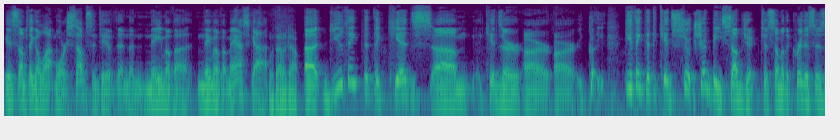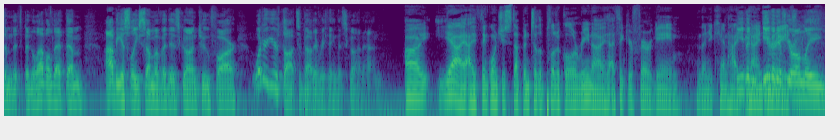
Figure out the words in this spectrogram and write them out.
is something a lot more substantive than the name of a name of a mascot. Without a doubt. Uh, do you think that the kids um, kids are, are are do you think that the kids should, should be subject to some of the criticism that's been leveled at them? Obviously, some of it has gone too far. What are your thoughts about everything that's gone on? Uh, yeah, I, I think once you step into the political arena, I, I think you're fair game, and then you can't hide Even behind even your if age. you're only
